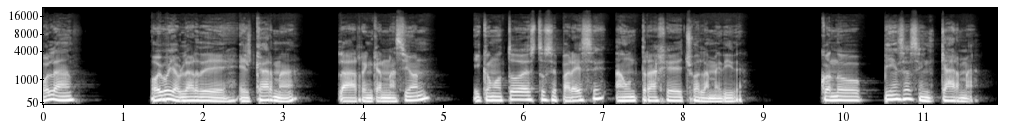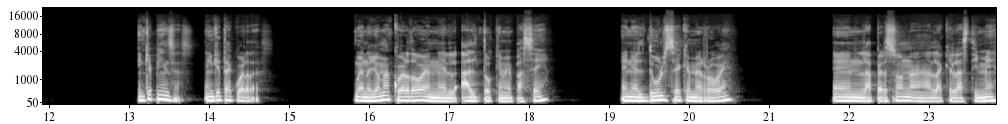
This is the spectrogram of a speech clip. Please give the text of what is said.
Hola. Hoy voy a hablar de el karma, la reencarnación y cómo todo esto se parece a un traje hecho a la medida. Cuando piensas en karma, ¿en qué piensas? ¿En qué te acuerdas? Bueno, yo me acuerdo en el alto que me pasé, en el dulce que me robé, en la persona a la que lastimé.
